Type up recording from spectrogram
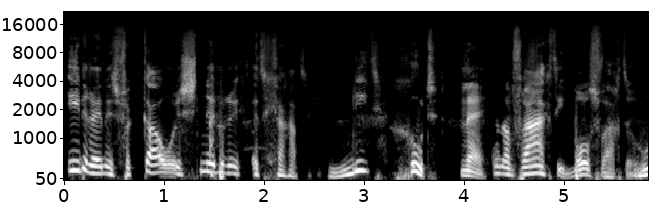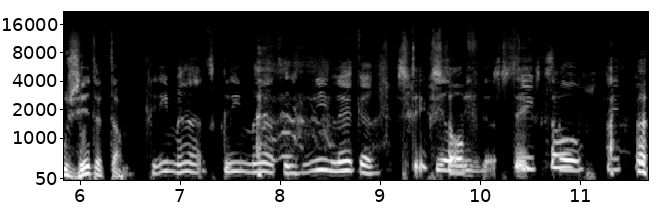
Iedereen is verkouden, snibberig. Het gaat niet goed. Nee, En dan vraagt die boswachter, hoe zit het dan? Klimaat, klimaat is niet lekker. Stikstof, stikstof. stikstof.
